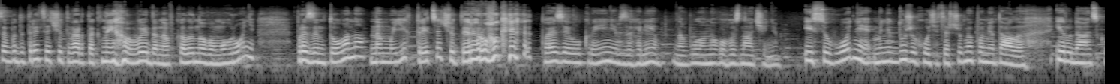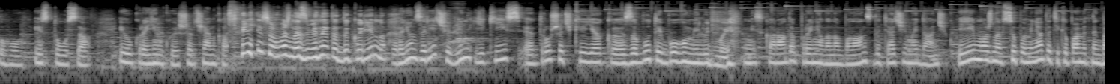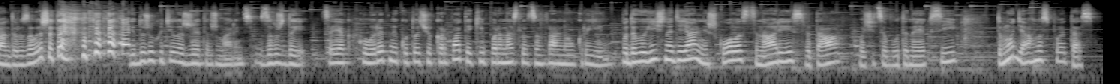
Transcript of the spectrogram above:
Це буде 34-та книга, видана в Калиновому гроні, презентована на моїх 34 роки. Поезія в Україні взагалі набула нового значення. І сьогодні мені дуже хочеться, щоб ми пам'ятали і Руданського, і Стуса, і Українку, і Шевченка. Що можна змінити докорінно. Район Заріччя він якийсь е, трошечки як е, забутий Богом і людьми. Міська рада прийняла на баланс дитячий майданчик. Її можна всю поміняти, тільки пам'ятник Бендеру залишити. Я дуже хотіла жити в Жмеринці завжди. Це як колоритний куточок Карпат, який перенесли в центральну Україну. Педагогічна діяльність, школа, сценарії, свята. Хочеться бути не як всі. Тому діагноз поетес.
